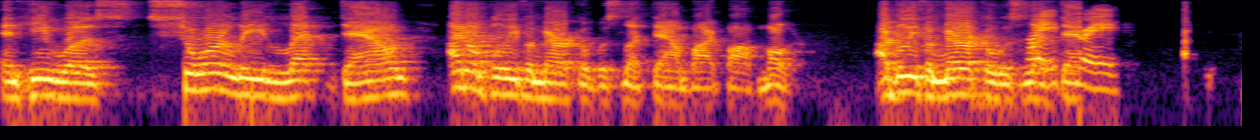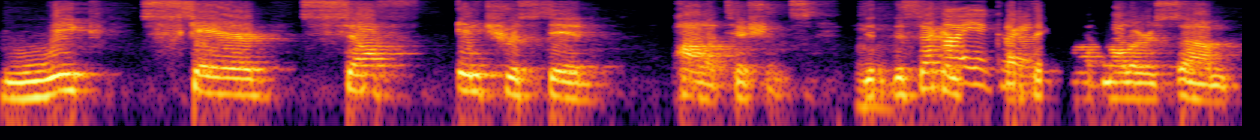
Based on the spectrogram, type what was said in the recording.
and he was sorely let down. I don't believe America was let down by Bob Mueller. I believe America was I let down by weak, scared, self-interested politicians. The, the second I agree. think Bob Mueller's um,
